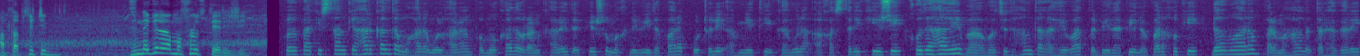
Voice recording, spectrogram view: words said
مطلب سيټي زندگی را مفلوس تیریږي په پاکستان کې هر کال د محرم الحرام په موقع د ورانکارۍ د پېښو مخنیوي لپاره کوټلي امنیتي ګامونه اخستل کېږي، خو د هغې باوجود هم دغه هېواد په بېلابېلو برخو کې د محرم پر مهال د ترهګرۍ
